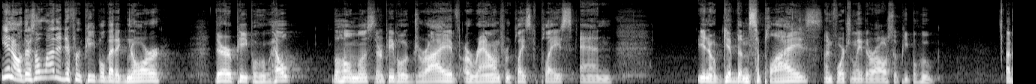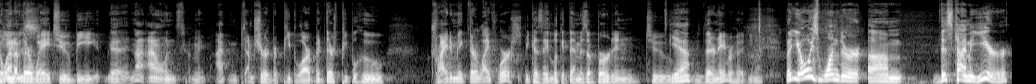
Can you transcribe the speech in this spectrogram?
you know, there's a lot of different people that ignore. There are people who help the homeless. There are mm-hmm. people who drive around from place to place and, you know, give them supplies. Unfortunately, there are also people who go out of their way to be uh, not. I don't. I mean, I'm, I'm sure that people are, but there's people who try to make their life worse because they look at them as a burden to Yeah. their neighborhood. You know, But you always wonder um, this time of year,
